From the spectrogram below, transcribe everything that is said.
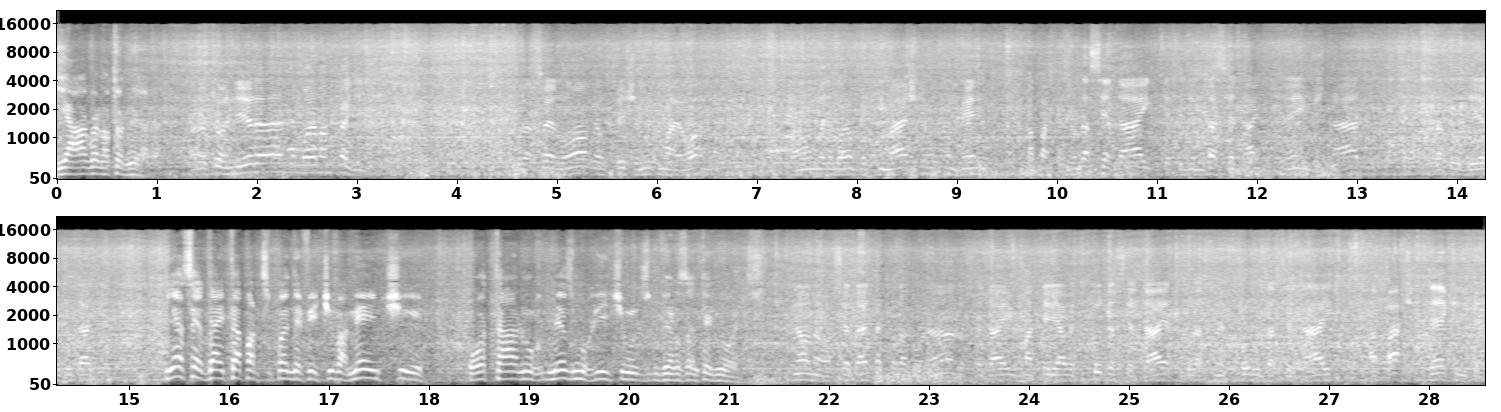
E a água na torneira? A na torneira demora mais um bocadinho. A é longa, o trecho é muito maior, então vai demorar um pouquinho mais, que é um convênio, uma participação da SEDAI, dependendo da SEDAI também, o Estado, para poder ajudar. E a SEDAI está participando efetivamente ou está no mesmo ritmo dos governos anteriores? Não, não, a SEDAI está colaborando, a SEDAI, o material é todo da SEDAI, a tubulação é toda da SEDAI, a parte técnica é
